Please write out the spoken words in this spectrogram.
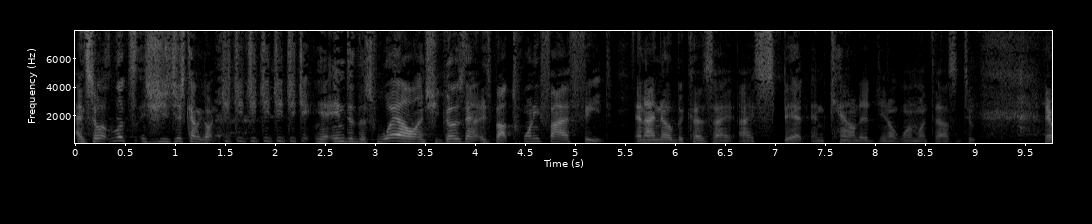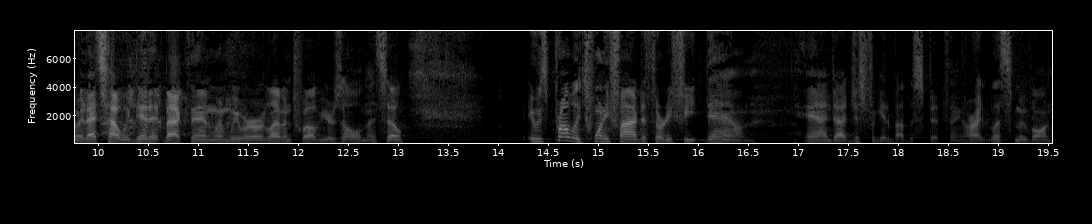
And so it looks, she's just kind of going into this well, and she goes down. It's about 25 feet. And I know because I, I spit and counted, you know, one, one thousand, two. Anyway, that's how we did it back then when we were 11, 12 years old. And so it was probably 25 to 30 feet down. And uh, just forget about the spit thing. All right, let's move on.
